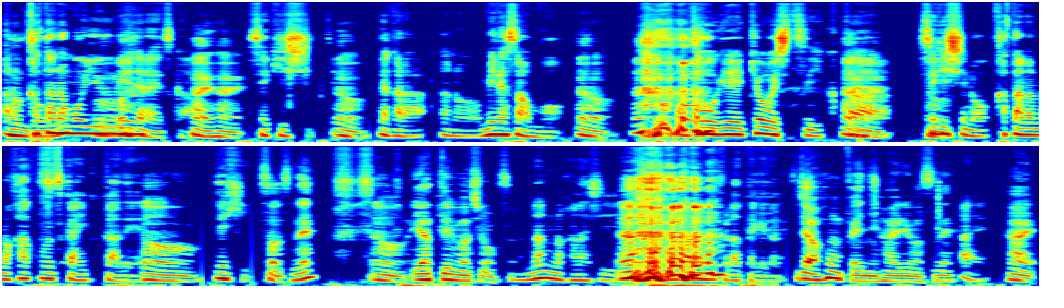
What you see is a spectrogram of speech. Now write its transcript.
あの、刀も有名じゃないですか。はいはい。石師って。うん。だから、あの、皆さんも、うん。陶芸教室行くか、はいはい石師の刀の博物館行くかで、うん。ぜひ、そうですね。うん。やってみましょう。何の話、わからなくなったけど。じゃあ本編に入りますね。はい。はい。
